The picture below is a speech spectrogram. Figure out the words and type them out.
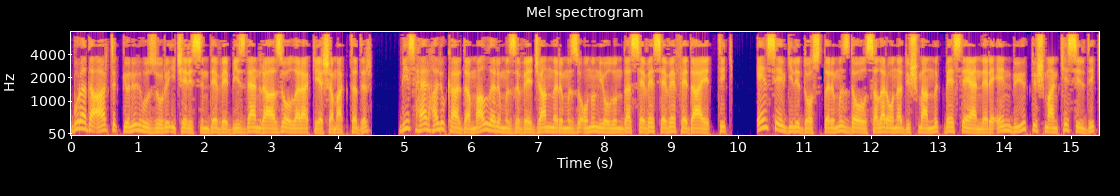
burada artık gönül huzuru içerisinde ve bizden razı olarak yaşamaktadır. Biz her halukarda mallarımızı ve canlarımızı onun yolunda seve seve feda ettik, en sevgili dostlarımız da olsalar ona düşmanlık besleyenlere en büyük düşman kesildik,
